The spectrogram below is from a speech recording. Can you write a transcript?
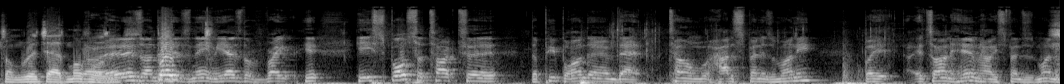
some rich ass Bro, mofos. it is under but, his name. He has the right. He, he's supposed to talk to the people under him that tell him how to spend his money, but it's on him how he spends his money.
